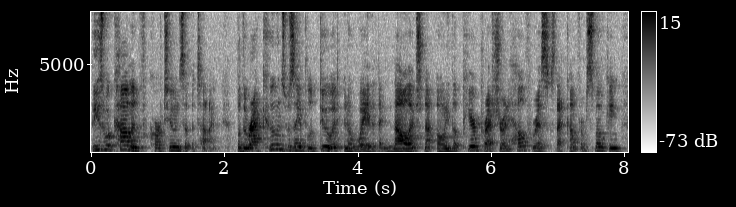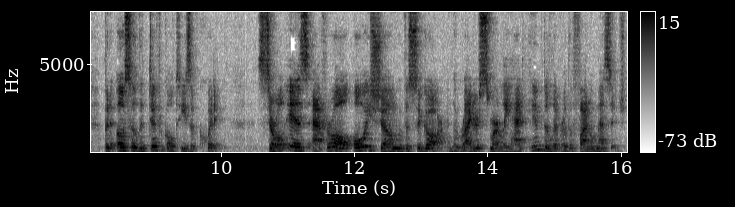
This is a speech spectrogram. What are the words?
These were common for cartoons at the time, but the Raccoons was able to do it in a way that acknowledged not only the peer pressure and health risks that come from smoking, but also the difficulties of quitting. Cyril is, after all, always shown with a cigar, and the writers smartly had him deliver the final message.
